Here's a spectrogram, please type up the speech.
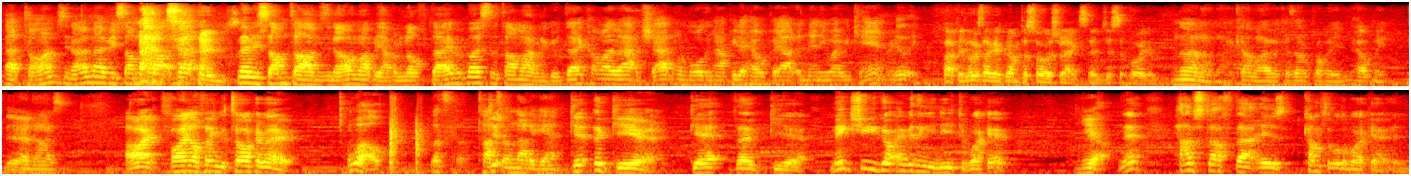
At times, you know, maybe sometimes, maybe sometimes, you know, I might be having an off day, but most of the time I'm having a good day. Come over, have a chat, and we're more than happy to help out in any way we can, really. But if he looks like a Grumposaurus Rex, then just avoid him. No, no, no, come over because that'll probably help me. Yeah. Who knows? All right, final thing to talk about. Well, let's touch Get- on that again. Get the gear. Get the gear. Make sure you got everything you need to work out. Yeah. Yeah. Have stuff that is comfortable to work out in.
